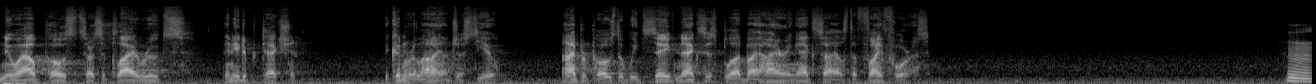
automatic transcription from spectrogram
The new outposts, our supply routes, they needed protection. We couldn't rely on just you. I proposed that we'd save Nexus blood by hiring exiles to fight for us. Hmm.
